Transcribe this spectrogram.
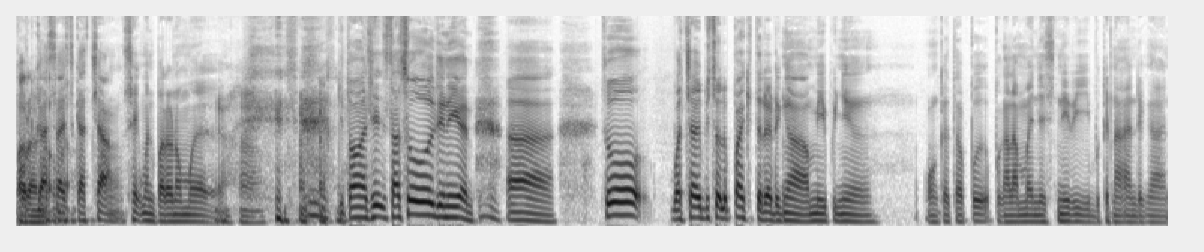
Podcast paranormal. Saiz Kacang, segmen paranormal. Kita orang asyik tasul je ni kan? Ha. So, macam episod lepas kita dah dengar Amir punya Orang kata apa, pengalamannya sendiri berkenaan dengan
